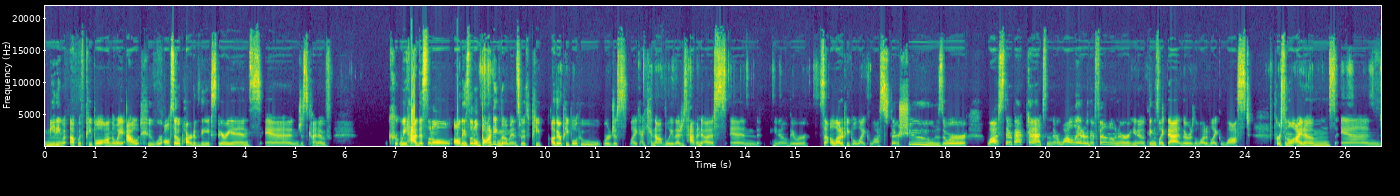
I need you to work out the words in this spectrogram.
meeting up with people on the way out who were also part of the experience and just kind of we had this little all these little bonding moments with peop- other people who were just like i cannot believe that just happened to us and you know they were so a lot of people like lost their shoes or lost their backpacks and their wallet or their phone or you know things like that and there was a lot of like lost personal items and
